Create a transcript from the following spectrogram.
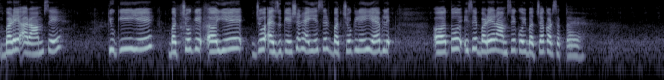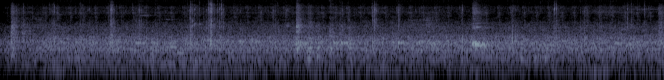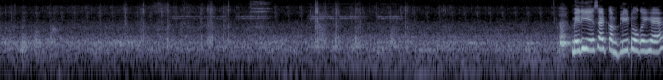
बड़े आराम से। क्योंकि ये बच्चों के ये जो एजुकेशन है, ये सिर्फ़ बच्चों के लिए ही है तो इसे बड़े आराम से कोई बच्चा कर सकता है। मेरी ये साइड कंप्लीट हो गई है।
